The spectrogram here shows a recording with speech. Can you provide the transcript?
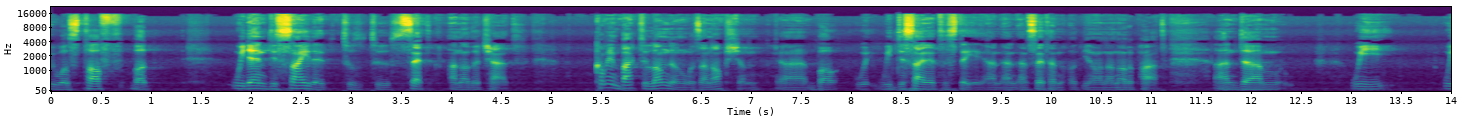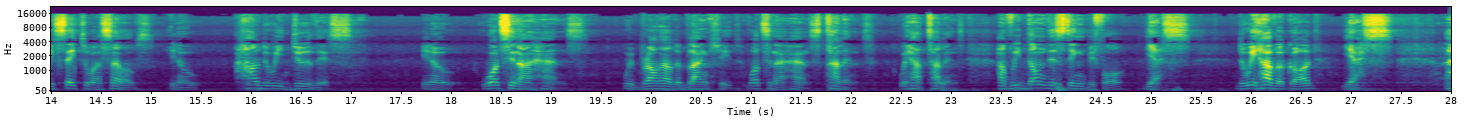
it, was tough, but we then decided to, to set another chart. Coming back to London was an option, uh, but we, we, decided to stay and, and, and set an, you know, on another part. And um, we, we said to ourselves, you know, how do we do this? You know, what's in our hands? We brought out a blank sheet. What's in our hands? Talent. We have talent. Have we done this thing before? Yes. Do we have a God? Yes.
